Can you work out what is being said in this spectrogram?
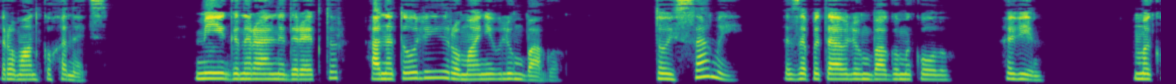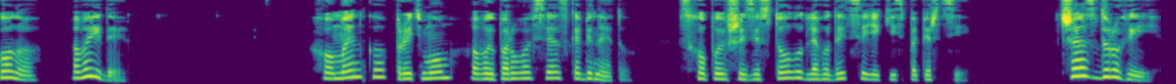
Роман Коханець, мій генеральний директор Анатолій Романів Люмбаго. Той самий? запитав Люмбаго Миколу. Він. Миколо, вийди. Хоменко притьмом випарувався з кабінету, схопивши зі столу для годиці якісь папірці. Час дорогий.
